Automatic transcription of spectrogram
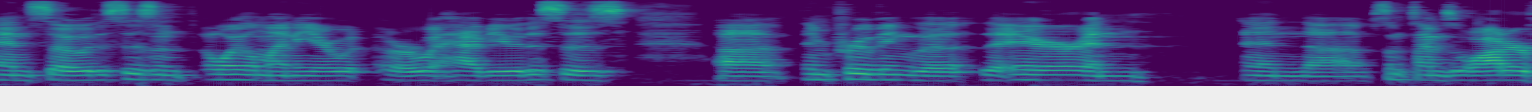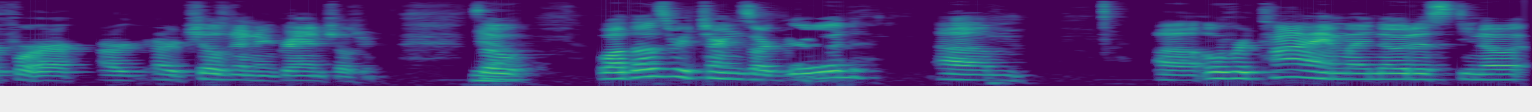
and so this isn't oil money or or what have you. This is uh, improving the, the air and and uh, sometimes water for our, our, our, children and grandchildren. So yeah. while those returns are good, um, uh, over time I noticed you know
